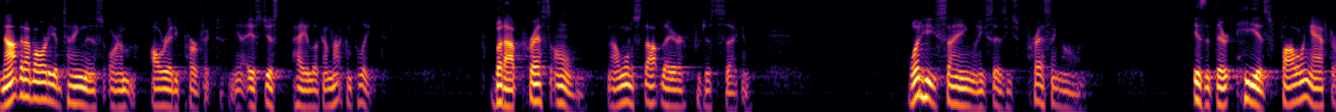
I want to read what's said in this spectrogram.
not that I've already obtained this or I'm already perfect. You know, it's just, hey, look, I'm not complete but I press on. Now, I want to stop there for just a second. What he's saying when he says he's pressing on is that there, he is following after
